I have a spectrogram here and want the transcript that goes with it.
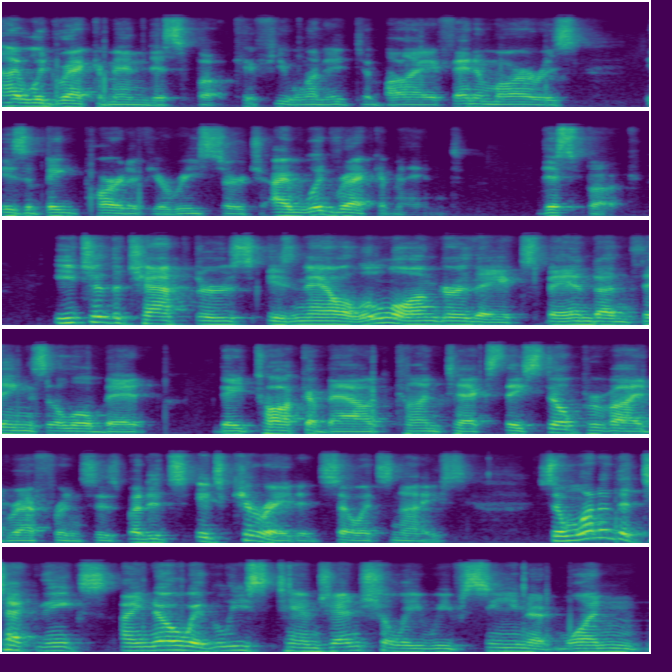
I would recommend this book if you wanted to buy, if NMR is, is a big part of your research, I would recommend this book. Each of the chapters is now a little longer. They expand on things a little bit. They talk about context. They still provide references but it's it's curated so it's nice. So one of the techniques i know at least tangentially we've seen at one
